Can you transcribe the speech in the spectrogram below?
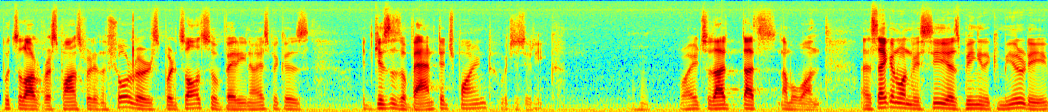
puts a lot of responsibility on the shoulders, but it's also very nice because it gives us a vantage point, which is unique, mm -hmm. right? So that, that's number one. And the second one we see as being in the community,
